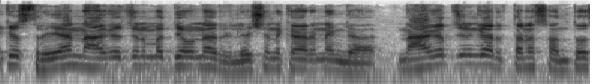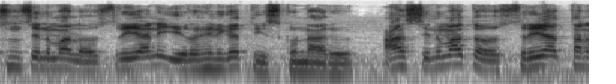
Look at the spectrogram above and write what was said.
ఇక శ్రేయ నాగార్జున మధ్య ఉన్న రిలేషన్ కారణంగా నాగార్జున గారు తన సంతోషం సినిమాలో శ్రేయాని హీరోయిన్గా తీసుకున్నారు. ఆ సినిమాతో శ్రేయ తన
